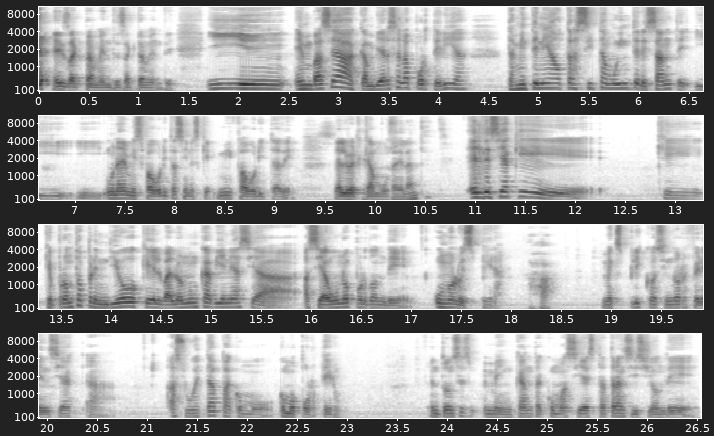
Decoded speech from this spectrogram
exactamente, exactamente. Y en base a cambiarse la portería también tenía otra cita muy interesante y, una de mis favoritas, si no es que mi favorita de, Albert Camus. Adelante. Él decía que, que, pronto aprendió que el balón nunca viene hacia, hacia uno por donde uno lo espera. Ajá. Me explico haciendo referencia a, a su etapa como, como portero. Entonces me encanta cómo hacía esta transición de,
